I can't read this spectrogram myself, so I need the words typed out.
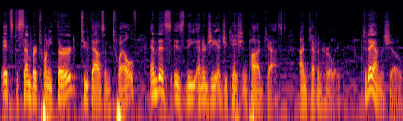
It's December 23rd, 2012, and this is the Energy Education Podcast. I'm Kevin Hurley. Today on the show,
